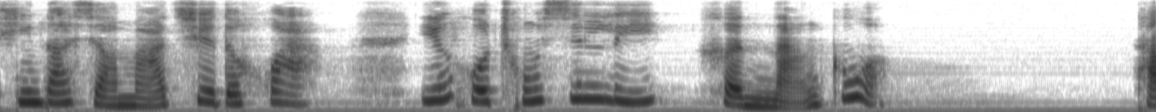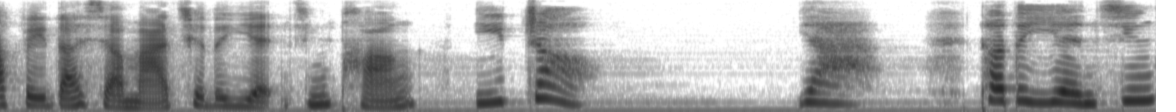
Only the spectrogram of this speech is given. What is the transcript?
听到小麻雀的话。萤火虫心里很难过，它飞到小麻雀的眼睛旁一照，呀，它的眼睛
